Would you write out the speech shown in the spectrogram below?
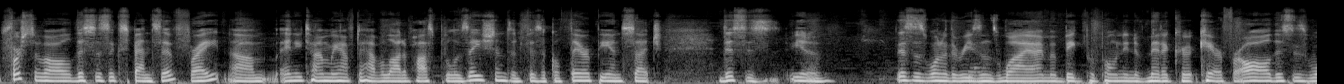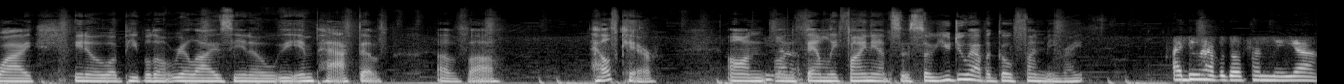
first of all, this is expensive, right? Um, anytime we have to have a lot of hospitalizations and physical therapy and such, this is, you know, this is one of the reasons yeah. why I'm a big proponent of Medicare for all. This is why, you know, uh, people don't realize, you know, the impact of of uh, health care on yeah. on family finances. So you do have a GoFundMe, right? I do have a GoFundMe, yeah.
